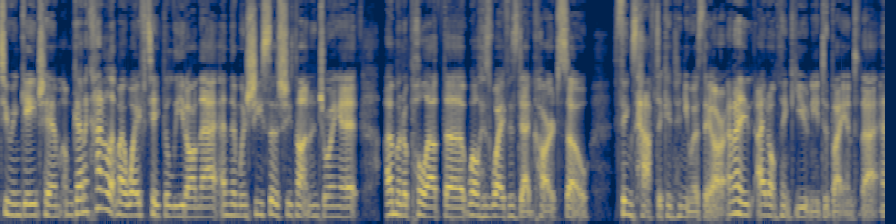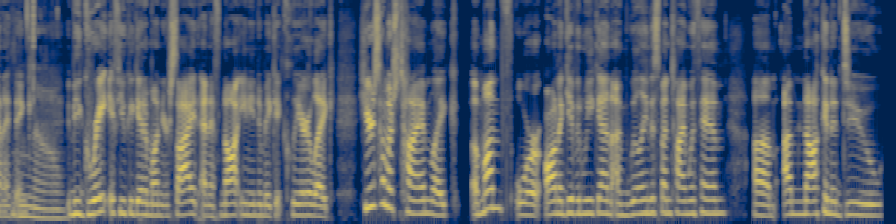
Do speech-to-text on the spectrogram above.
to engage him. I'm going to kind of let my wife take the lead on that. And then when she says she's not enjoying it, I'm going to pull out the, well, his wife is dead card. So things have to continue as they are. And I, I don't think you need to buy into that. And I think No. it'd be great if you could get him on your side. And if not, you need to make it clear like, here's how much time, like a month or on a given weekend, I'm willing to spend time with him. Um, I'm not going to do,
